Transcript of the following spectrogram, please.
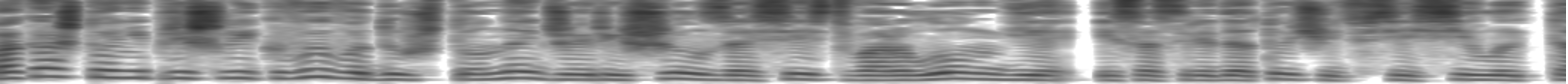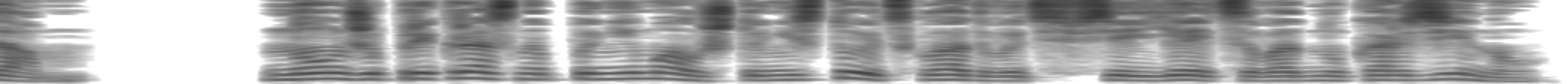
Пока что они пришли к выводу, что Неджи решил засесть в Орлонге и сосредоточить все силы там. Но он же прекрасно понимал, что не стоит складывать все яйца в одну корзину.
